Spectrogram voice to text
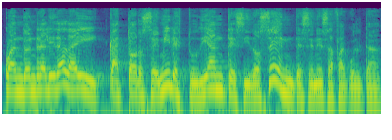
cuando en realidad hay 14.000 estudiantes y docentes en esa facultad.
